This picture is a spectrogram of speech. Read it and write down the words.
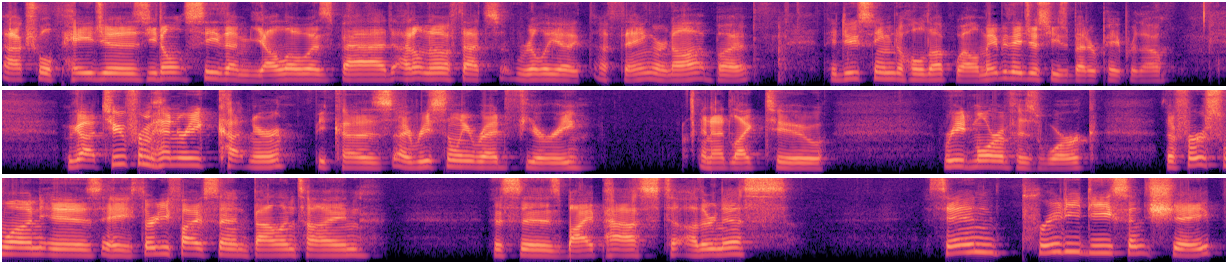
actual pages. You don't see them yellow as bad. I don't know if that's really a, a thing or not, but they do seem to hold up well. Maybe they just use better paper though. We got two from Henry Kuttner because I recently read Fury and I'd like to read more of his work. The first one is a 35 cent Ballantine. This is Bypass to Otherness. It's in pretty decent shape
